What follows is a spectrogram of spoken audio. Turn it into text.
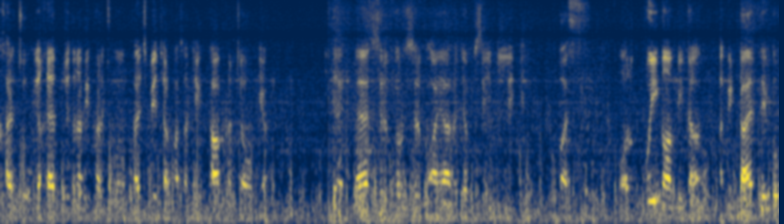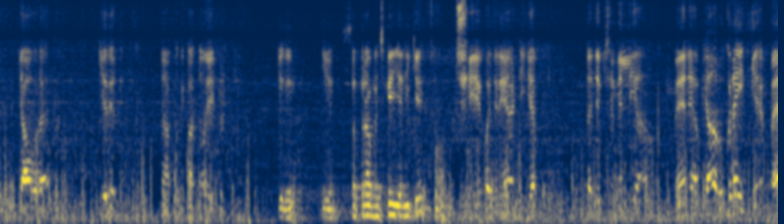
खर्च हो गया खैर जितना भी खर्च हुआ खर्च भी अच्छा खासा ठीक ठाक खर्चा हो गया। है मैं सिर्फ़ और सिर्फ़ आया रजब से मिलने के लिए बस, और कोई काम नहीं था। अभी टाइम देखो क्या हो रहा है। ये देखें, मैं आपको दिखाता हूँ एक ये देखो, ये सत्रह बज के, यानी कि छः बज रहे हैं, ठीक है। रजब से मिल लिया। मैंने अब यहाँ रुकना ही नहीं है। मैं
